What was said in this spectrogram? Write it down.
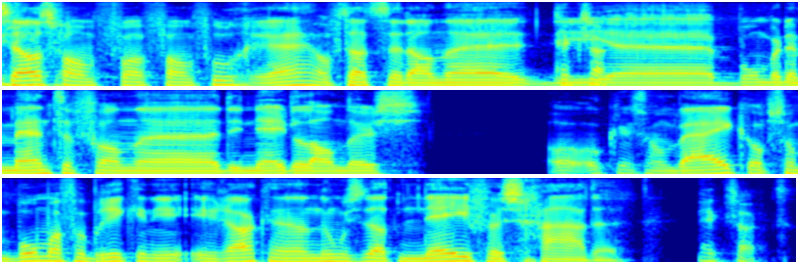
zelfs van, van, van vroeger, hè? Of dat ze dan die bombardementen van die Nederlanders, ook in zo'n wijk, op zo'n bommenfabriek in Irak, en dan noemen ze dat nevenschade. Exact.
